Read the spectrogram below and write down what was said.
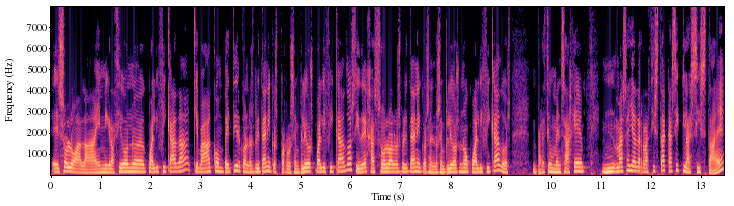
eh, solo a la inmigración eh, cualificada, que va a competir con los británicos por los empleos cualificados y deja solo a los británicos en los empleos no cualificados, me parece un mensaje mm, más allá de racista, casi clasista, ¿eh?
